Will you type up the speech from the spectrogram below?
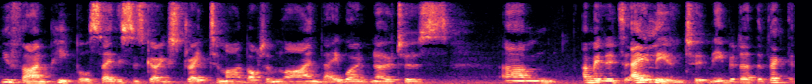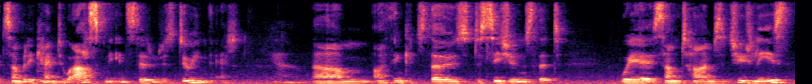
you find people say, This is going straight to my bottom line, they won't notice. Um, I mean, it's alien to me, but the fact that somebody came to ask me instead of just doing that, yeah. um, I think it's those decisions that where sometimes it usually is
